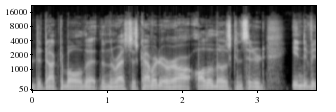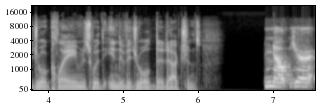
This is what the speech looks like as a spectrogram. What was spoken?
deductible, that, then the rest is covered? Or are all of those considered individual claims with individual deductions? No, you're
